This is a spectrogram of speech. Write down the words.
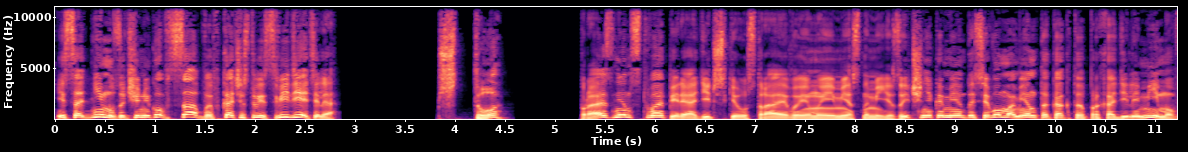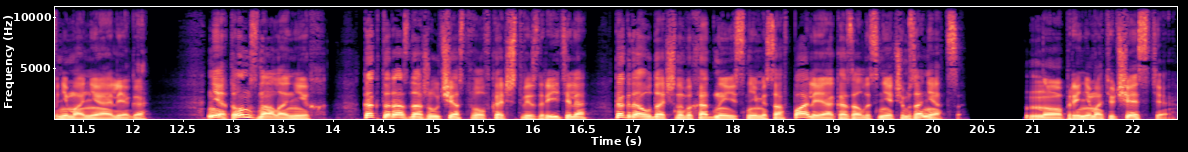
и с одним из учеников Саввы в качестве свидетеля. Что? Празднества, периодически устраиваемые местными язычниками, до сего момента как-то проходили мимо внимания Олега. Нет, он знал о них. Как-то раз даже участвовал в качестве зрителя, когда удачно выходные с ними совпали и оказалось нечем заняться. Но принимать участие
